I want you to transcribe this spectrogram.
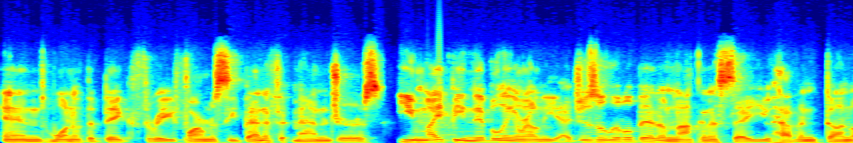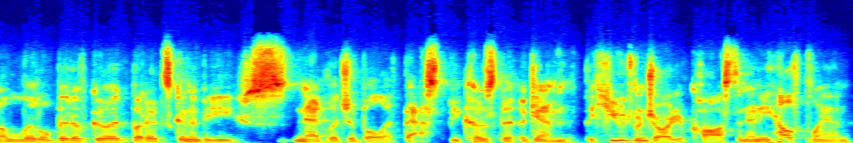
and one of the big three pharmacy benefit managers, you might be nibbling around the edges a little bit. I'm not going to say you haven't done a little bit of good, but it's going to be negligible at best because, the, again, the huge majority of costs in any health plan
